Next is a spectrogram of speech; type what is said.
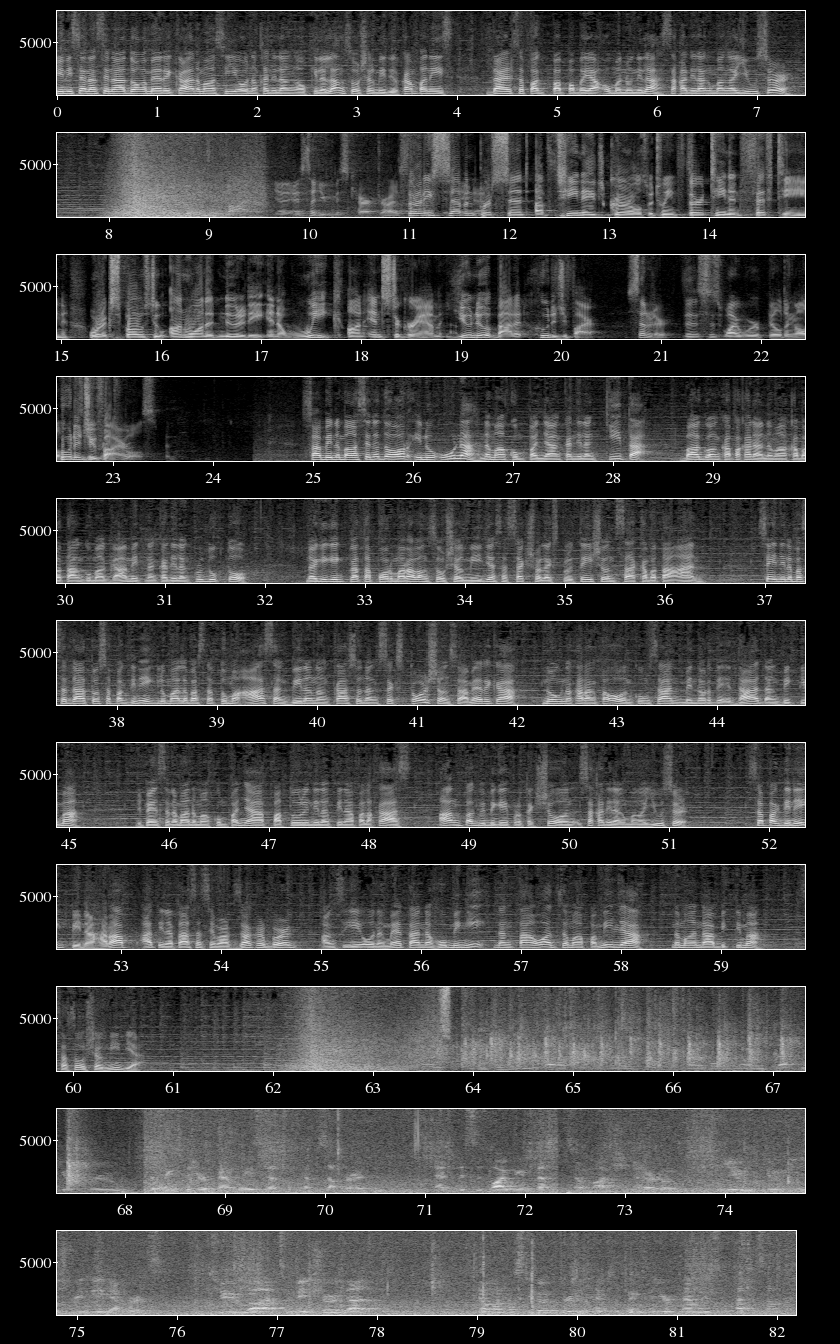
Ginisa ng Senado ang Amerika ng mga CEO ng kanilang o kilalang social media companies dahil sa pagpapabaya umano nila sa kanilang mga user. Yeah, I said you mischaracterized. 37% of teenage girls between 13 and 15 were exposed to unwanted nudity in a week on Instagram. You knew about it. Who did you fire? Senator, this is why we're building all Who these did you fire? tools. Sabi ng mga senador, inuuna ng mga kumpanya ang kanilang kita bago ang kapakanan ng mga kabataang gumagamit ng kanilang produkto. Nagiging plataforma raw ang social media sa sexual exploitation sa kabataan. Sa inilabas na datos sa pagdinig, lumalabas na tumaas ang bilang ng kaso ng sextortion sa Amerika noong nakarang taon kung saan menor de edad ang biktima. Depensa naman ng mga kumpanya, patuloy nilang pinapalakas ang pagbibigay proteksyon sa kanilang mga user. Sa pagdinig, pinaharap at inatasan si Mark Zuckerberg, ang CEO ng Meta na humingi ng tawad sa mga pamilya ng mga nabiktima sa social media. Your families have, have suffered. And this is why we invested so much and are going to continue doing industry-leading efforts to, uh, to make sure that no one has to go through the types of things that your families have had to suffer.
